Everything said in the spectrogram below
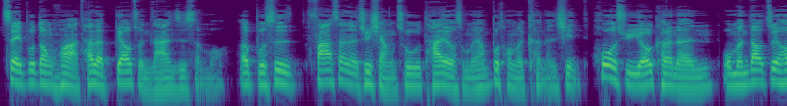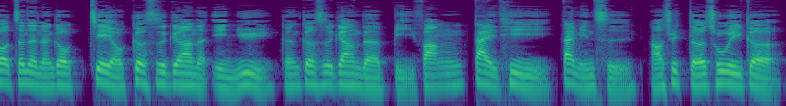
这部动画它的标准答案是什么，而不是发散的去想出它有什么样不同的可能性。或许有可能，我们到最后真的能够借由各式各样的隐喻跟各式各样的比方代替代名词，然后去得出一个。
